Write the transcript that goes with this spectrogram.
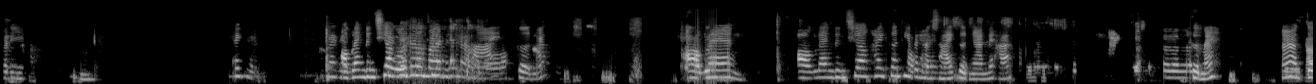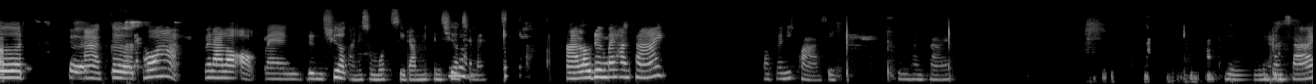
พอดีค่ะอืมไม่เกิดออกแรงดึงเชือกให้เคลื่อนที่ไปทางซ้ายเกิดไหมออกแรง ออกแรงดึงเชือกให้เคลื่อนที่ไปทางซ้ายเกิดงานไหมคะเกิดไหมอ่าเกิดอ่าเกิดเพราะว่าเวลาเราออกแรงดึงเชือกอันนี้สมมติสีดำนี่เป็นเชือกใช่ไหม อ่าเราดึงไปทางซ้ายออกไปนี่ขวาสิดึงทางซ้ายดึงไปทางซ้าย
